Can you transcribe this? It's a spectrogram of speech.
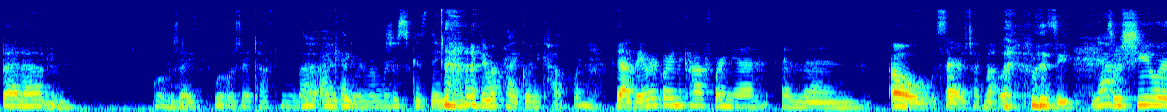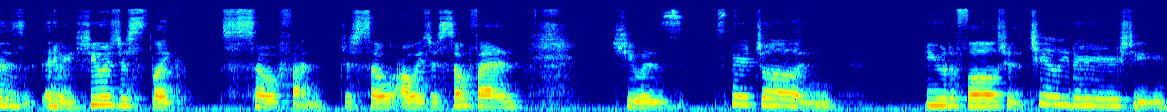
but um, what was I what was I talking about? No, I, can't even remember. Just because they were, they were probably going to California. Yeah, they were going to California, and then oh, sorry, I was talking about Lizzie. Yeah. So she was anyway. She was just like so fun, just so always just so fun. She was spiritual and beautiful. She was a cheerleader. She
